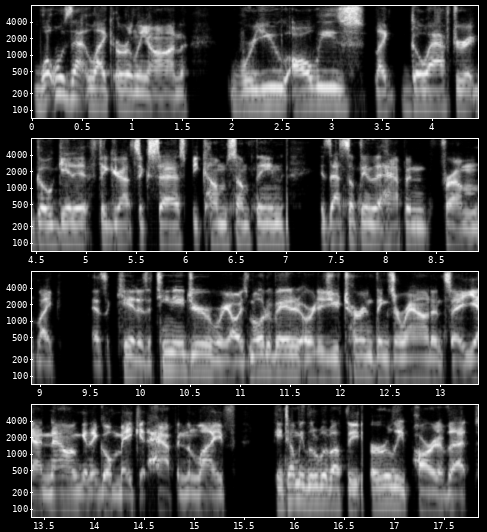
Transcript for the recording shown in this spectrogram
what was that like early on? Were you always like go after it, go get it, figure out success, become something? Is that something that happened from like as a kid, as a teenager? Were you always motivated, or did you turn things around and say, "Yeah, now I'm going to go make it happen in life"? Can you tell me a little bit about the early part of that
